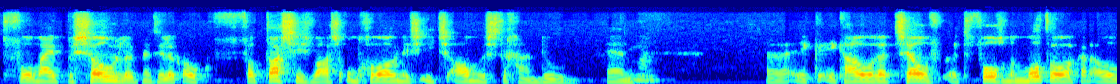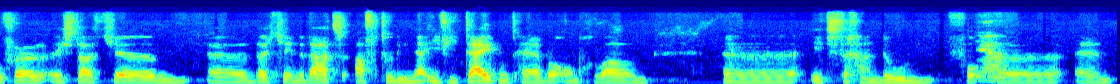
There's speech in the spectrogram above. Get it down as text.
voor mij persoonlijk natuurlijk ook fantastisch was om gewoon eens iets anders te gaan doen. En. Uh, ik, ik hou er het zelf, het volgende motto aan over, is dat je, uh, dat je inderdaad af en toe die naïviteit moet hebben om gewoon uh, iets te gaan doen. Ja. en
